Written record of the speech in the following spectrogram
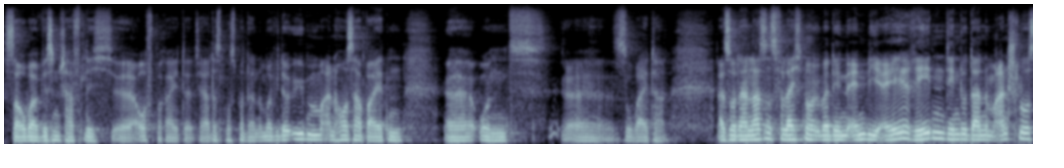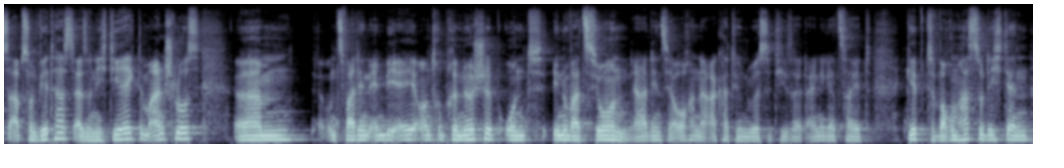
sauber wissenschaftlich äh, aufbereitet. Ja, das muss man dann immer wieder üben an Hausarbeiten äh, und äh, so weiter. Also dann lass uns vielleicht noch über den MBA reden, den du dann im Anschluss absolviert hast, also nicht direkt im Anschluss, ähm, und zwar den MBA Entrepreneurship und Innovation, ja, den es ja auch an der Akkad University seit einiger Zeit gibt. Warum hast du dich denn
